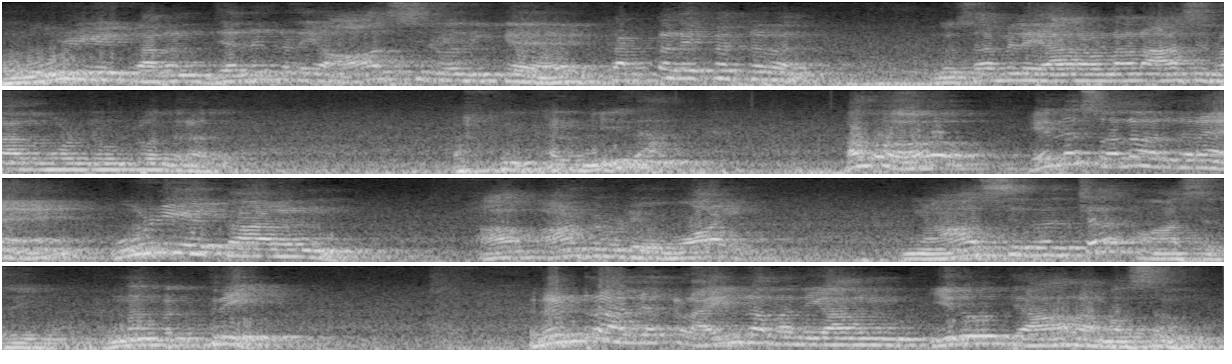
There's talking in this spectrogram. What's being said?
ஊழியக்காரன் ஜனங்களை ஆசீர்வதிக்க கட்டளை பெற்றவன். இந்த சபையில் யார் வேணாலும் ஆசீர்வாதம் போட்டு விட்டு வந்துடாது நீதான் அப்போ என்ன சொல்ல வருகிறேன்? ஊழியக்காரன் ஆ- ஆண்டவருடைய வாய். நீ ஆசீர்வதிச்சா ஆசீர்வதிக்கும். நம்பர் த்ரீ ரெண்டு ராஜாக்கள் ஐந்தாம் அதிகாரம் இருபத்தி ஆறாம் வசனம்.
